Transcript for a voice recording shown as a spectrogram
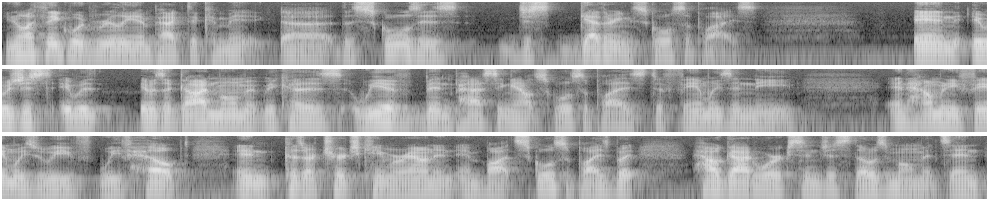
you know I think would really impact the commi- uh, the schools is just gathering school supplies. And it was just it was it was a God moment because we have been passing out school supplies to families in need and how many families we've we've helped and because our church came around and, and bought school supplies but how god works in just those moments and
